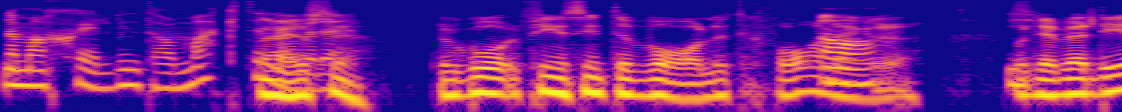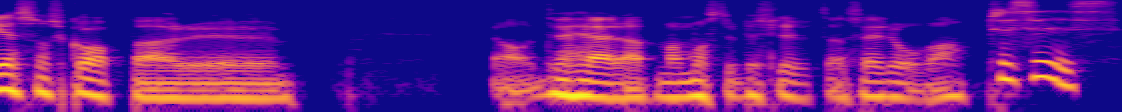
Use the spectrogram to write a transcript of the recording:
när man själv inte har makten Nej, över det. Då går, finns inte valet kvar Ja. längre. Och det är väl det som skapar eh, ja, det här att man måste besluta sig då va? Precis.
